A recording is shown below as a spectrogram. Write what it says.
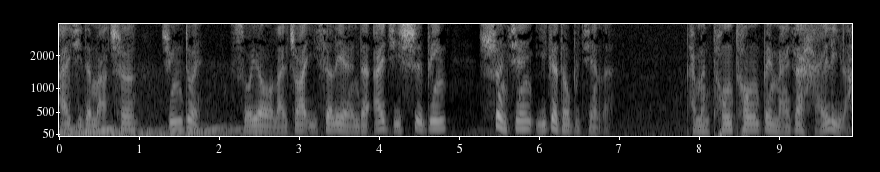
埃及的马车、军队，所有来抓以色列人的埃及士兵，瞬间一个都不见了，他们通通被埋在海里了。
